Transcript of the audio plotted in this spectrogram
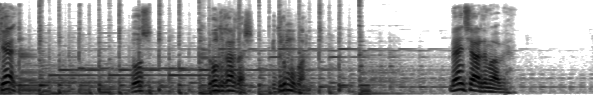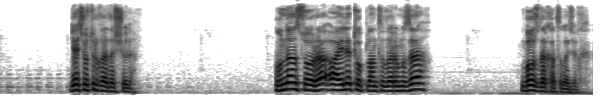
Gel. Dost, ne oldu kardeş? Bir durum mu var? Ben çağırdım abi. Geç otur kardeş şöyle. Bundan sonra aile toplantılarımıza Boz da katılacak.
